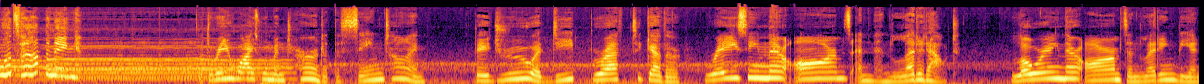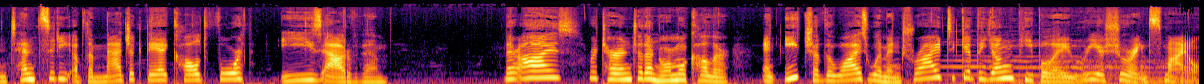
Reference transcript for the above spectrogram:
What's happening? The three wise women turned at the same time. They drew a deep breath together, raising their arms and then let it out, lowering their arms and letting the intensity of the magic they had called forth ease out of them. Their eyes returned to their normal color, and each of the wise women tried to give the young people a reassuring smile.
